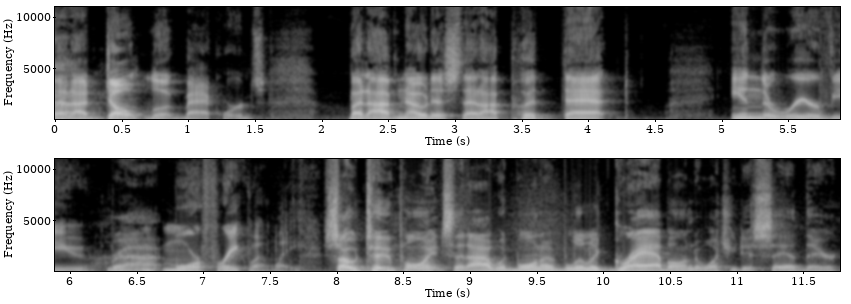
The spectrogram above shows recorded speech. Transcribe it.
that i don't look backwards but i've noticed that i put that in the rear view Right. more frequently So, two points that I would want to really grab onto what you just said there.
